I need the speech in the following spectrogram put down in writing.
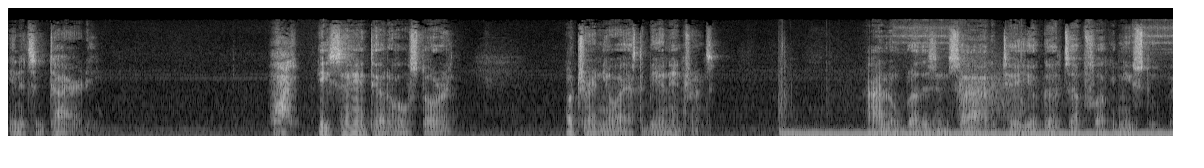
in its entirety. What? He's saying tell the whole story. Or train your ass to be an entrance. I know brothers inside to tear your guts up fucking you stupid.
